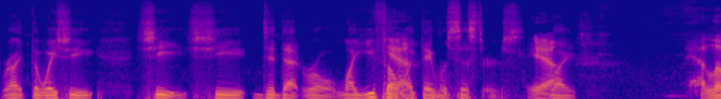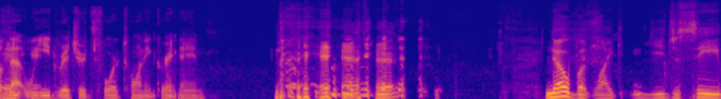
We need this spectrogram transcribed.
right? The way she she she did that role, like you felt Yeah. like they were sisters. Yeah. like I love And- that Weed Richards 420. Great name. no, but like you just see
